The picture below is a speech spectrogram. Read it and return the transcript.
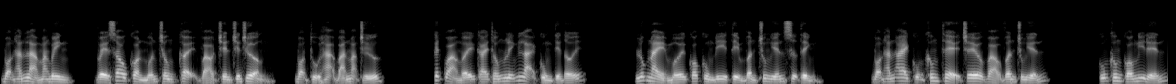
bọn hắn là mang binh, về sau còn muốn trông cậy vào trên chiến trường, bọn thủ hạ bán mạng chứ. Kết quả mấy cái thống lĩnh lại cùng tiến tới. Lúc này mới có cùng đi tìm vân trung yến sự tình. Bọn hắn ai cũng không thể trêu vào vân trung yến. Cũng không có nghĩ đến,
